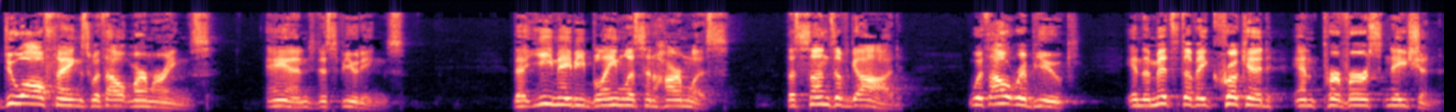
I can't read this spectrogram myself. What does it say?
Do all things without murmurings and disputings, that ye may be blameless and harmless, the sons of God, without rebuke, in the midst of a crooked and perverse nation,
